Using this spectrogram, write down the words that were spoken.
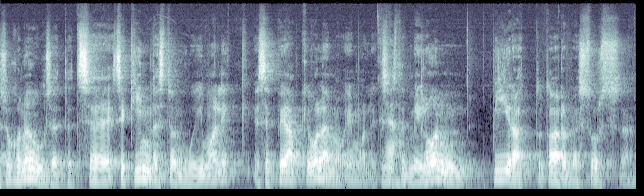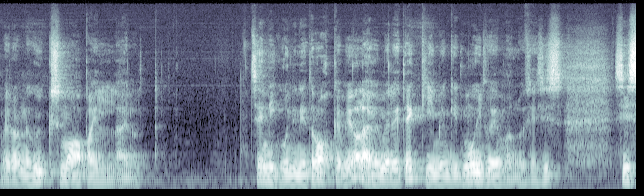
sinuga nõus, et, et see, see kindlasti on võimalik ja see peabki olema võimalik, sest et meil on piiratud arv ressursse, meil on nagu üks maapall ainult. Seni, kuni neid rohkem ei ole või meil ei teki mingeid muid võimalusi, siis siis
